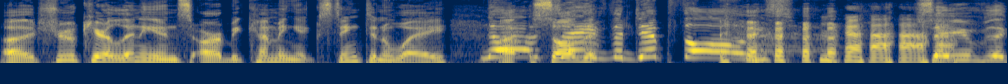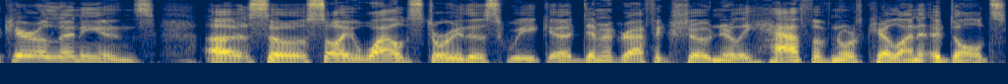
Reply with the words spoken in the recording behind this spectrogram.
Uh, true Carolinians are becoming extinct in a way. No, Uh, saw save the diphthongs. Save the Carolinians. Uh, so, saw a wild story this week. Uh, demographics show nearly half of North Carolina adults,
